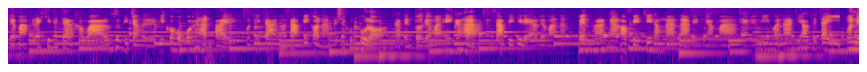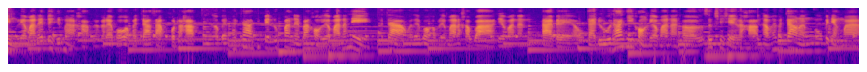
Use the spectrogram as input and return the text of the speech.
เรียวมาก็ได้คิดในใจแหละครับว่ารู้สึกผิดจังเลยที่โกหกพวกทหารไป คนที่ตายเมื่อ 3 ปีก่อนนั้นไม่ใช่คุณปู่หรอกแต่เป็นตัวเรียวมาเองก็หากซึ่ง 3 ปีที่แล้วเรียวมานั้น เป็นพนักงานออฟฟิศที่ทำงานหนักเป็นอย่างมากแถมยังมีหัวหน้าที่เอาแต่ใจอีกวันหนึ่งเรียวมาได้ตื่นขึ้นมาครับแล้วก็ได้พบกับพระเจ้า3คนนะครับซึ่งก็เป็นพระเจ้าที่เป็นรูปปั้นในบ้านของเรียวมานั่นเองพระเจ้าก็ได้บอกกับเรียวมานะครับว่าเรียวมานั้นตายไปแล้ว แต่ดูท่าทีของเรียมานั้นก็รู้สึกเฉยๆละครับทำให้พระเจ้านั้นงงเป็นอย่างมาก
